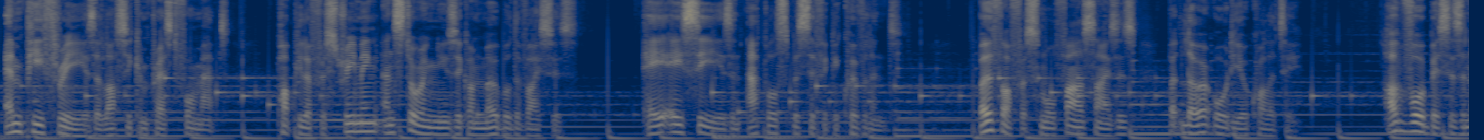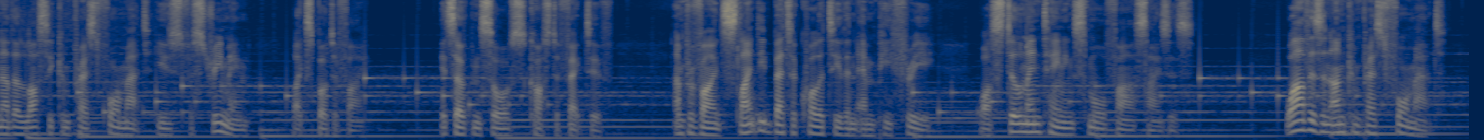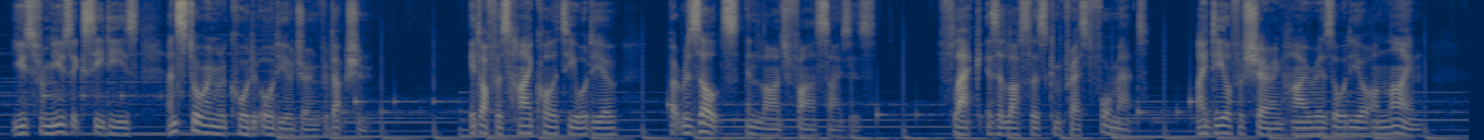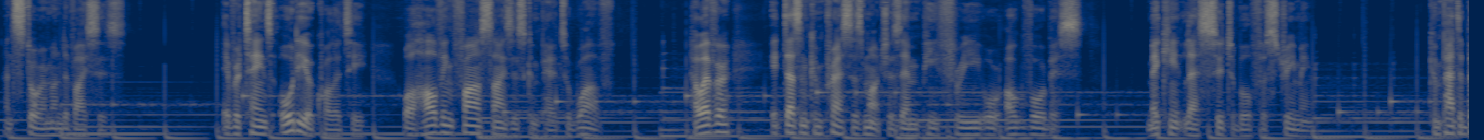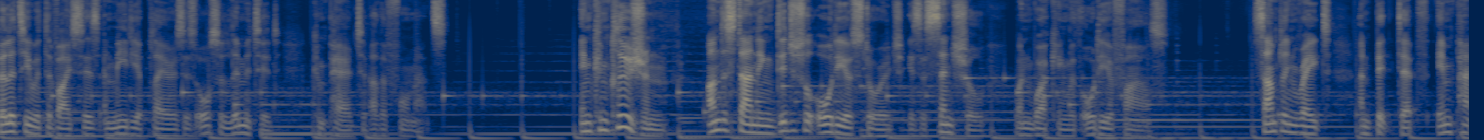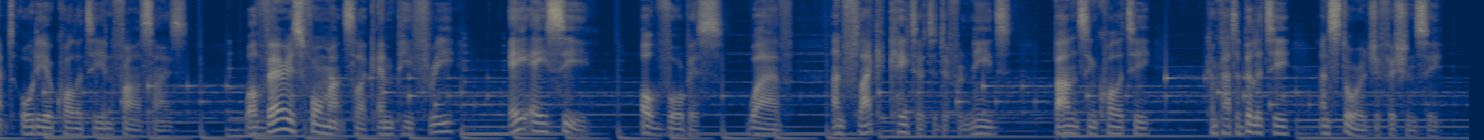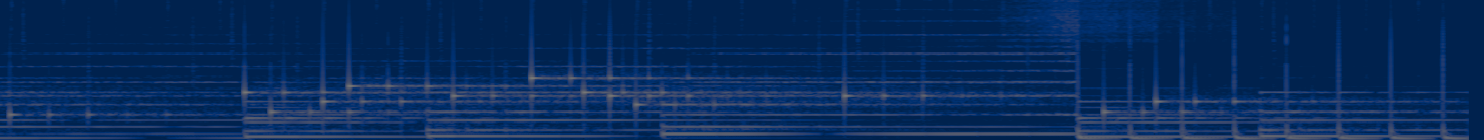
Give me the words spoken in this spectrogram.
MP3 is a lossy compressed format, popular for streaming and storing music on mobile devices. AAC is an Apple-specific equivalent. Both offer small file sizes but lower audio quality. Ogg Vorbis is another lossy compressed format used for streaming, like Spotify. It's open source, cost effective, and provides slightly better quality than MP3 while still maintaining small file sizes. WAV is an uncompressed format used for music CDs and storing recorded audio during production. It offers high quality audio but results in large file sizes. FLAC is a lossless compressed format, ideal for sharing high-res audio online and storing on devices. It retains audio quality while halving file sizes compared to WAV. However, it doesn't compress as much as MP3 or Ogg Vorbis, making it less suitable for streaming. Compatibility with devices and media players is also limited compared to other formats. In conclusion, understanding digital audio storage is essential when working with audio files. Sampling rate and bit depth impact audio quality and file size, while various formats like MP3, AAC, Ogg Vorbis, WAV, and FLAC cater to different needs, balancing quality, compatibility, and storage efficiency.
